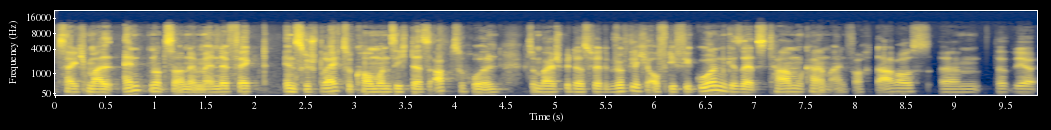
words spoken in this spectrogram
sag ich mal, Endnutzern im Endeffekt ins Gespräch zu kommen und sich das abzuholen. Zum Beispiel, dass wir wirklich auf die Figuren gesetzt haben, kam einfach daraus, ähm, dass wir,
